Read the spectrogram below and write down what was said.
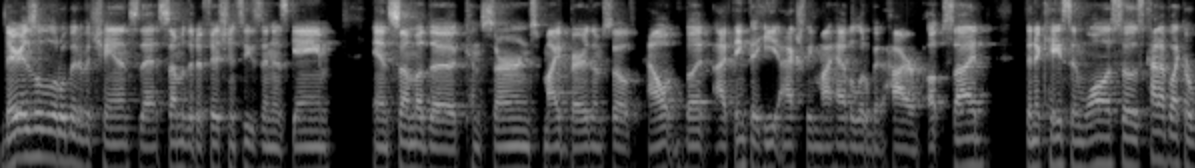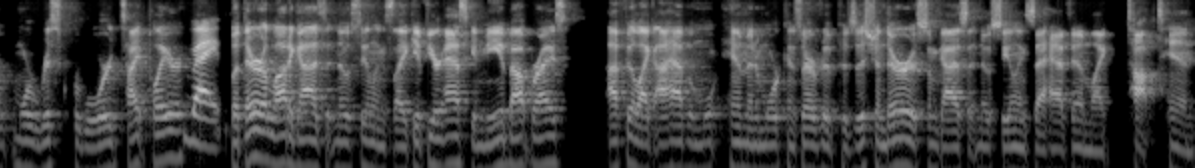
there is a little bit of a chance that some of the deficiencies in his game and some of the concerns might bear themselves out. But I think that he actually might have a little bit higher upside than a Cason Wallace. So it's kind of like a more risk reward type player. Right. But there are a lot of guys that No Ceilings. Like if you're asking me about Brice, I feel like I have more, him in a more conservative position. There are some guys that No Ceilings that have him like top 10.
